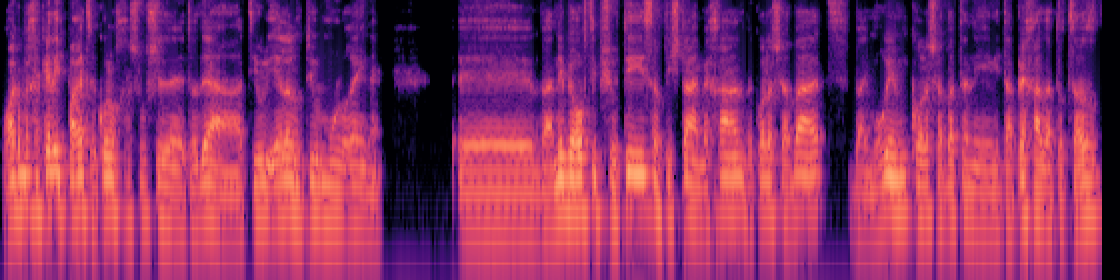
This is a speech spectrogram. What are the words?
הוא רק מחכה להתפרץ וכולם חשבו שאתה יודע, הטיול, יהיה לנו טיול מול ריינה. אה, ואני ברוב טיפשותי שמתי 2-1 וכל השבת, בהימורים, כל השבת אני מתהפך על התוצאה הזאת,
